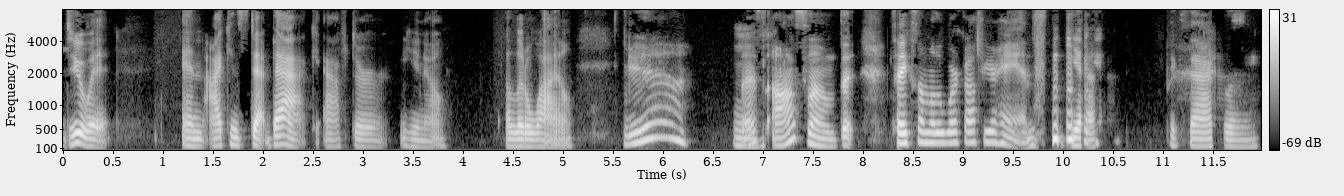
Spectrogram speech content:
to do it and i can step back after you know a little while Yeah, Mm. that's awesome. That take some of the work off your hands. yeah exactly.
